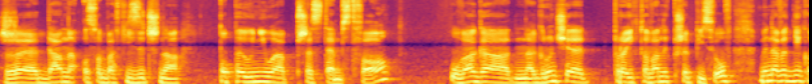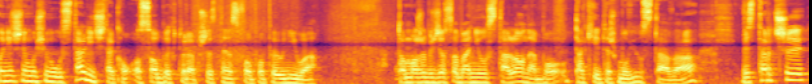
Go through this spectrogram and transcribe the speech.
że dana osoba fizyczna popełniła przestępstwo. Uwaga, na gruncie projektowanych przepisów, my nawet niekoniecznie musimy ustalić taką osobę, która przestępstwo popełniła. To może być osoba nieustalona, bo takiej też mówi ustawa. Wystarczy,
